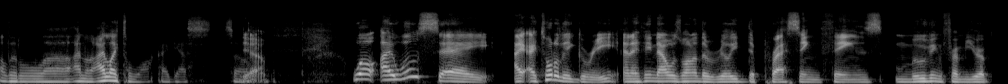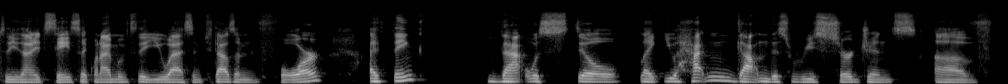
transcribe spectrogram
a little uh i don't know i like to walk i guess so yeah well i will say I, I, totally agree. And I think that was one of the really depressing things moving from Europe to the United States. Like when I moved to the US in 2004, I think that was still like you hadn't gotten this resurgence of,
